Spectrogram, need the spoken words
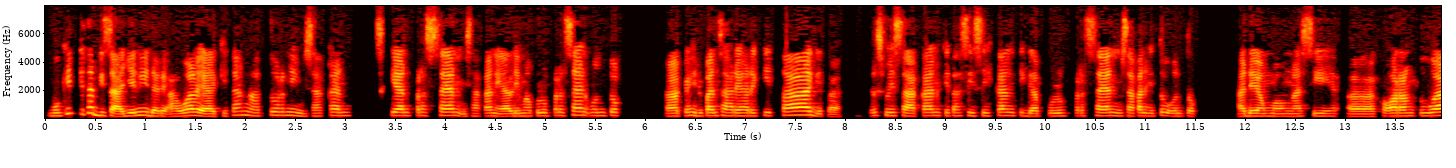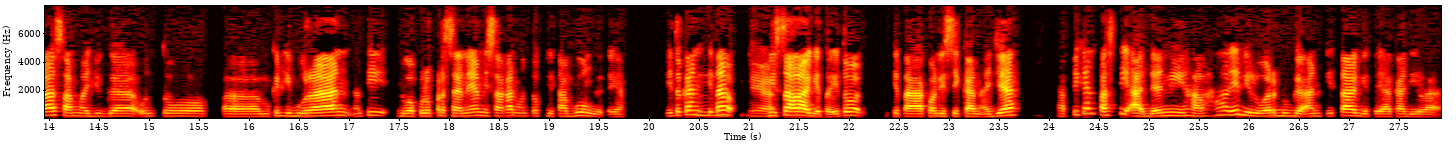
mungkin kita bisa aja nih dari awal ya kita ngatur nih misalkan sekian persen misalkan ya 50 persen untuk uh, kehidupan sehari-hari kita gitu. Terus misalkan kita sisihkan 30% misalkan itu untuk ada yang mau ngasih uh, ke orang tua sama juga untuk uh, mungkin hiburan nanti 20 persennya misalkan untuk ditabung gitu ya. Itu kan hmm, kita yeah. bisa lah gitu. Itu kita kondisikan aja. Tapi kan pasti ada nih hal-hal yang di luar dugaan kita gitu ya Kadila.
